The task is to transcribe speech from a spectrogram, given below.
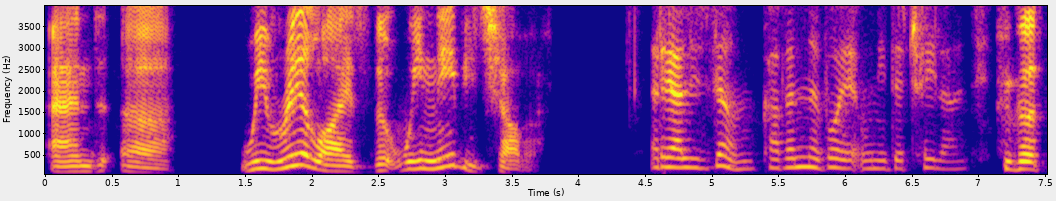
And uh, we realize that we need each other, Realizăm că avem nevoie unii de ceilalți. that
